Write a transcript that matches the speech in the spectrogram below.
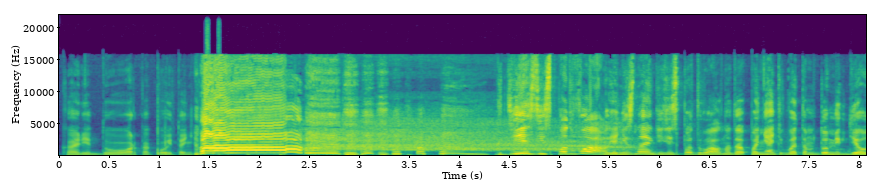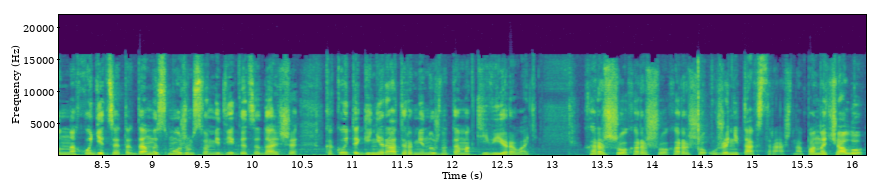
Коридор какой-то. Где здесь подвал? Я не знаю, где здесь подвал. Надо понять в этом доме, где он находится, тогда мы сможем с вами двигаться дальше. Какой-то генератор мне нужно там активировать. Хорошо, хорошо, хорошо. Уже не так страшно. Поначалу,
